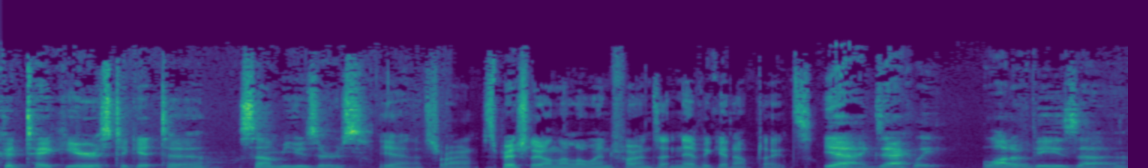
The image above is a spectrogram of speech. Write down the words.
could take years to get to some users. Yeah, that's right. Especially on the low end phones that never get updates. Yeah, exactly. A lot of these uh,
